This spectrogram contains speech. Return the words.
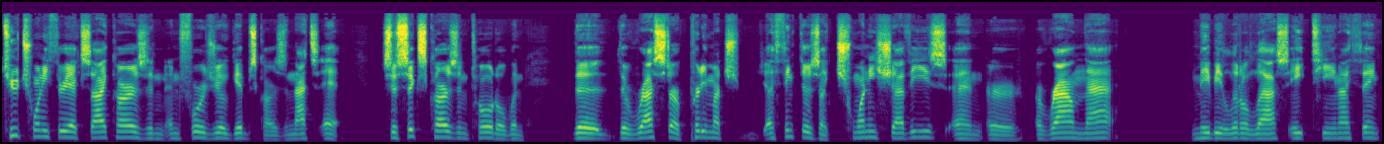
two 23XI cars and, and four Joe Gibbs cars, and that's it. So six cars in total. When the the rest are pretty much I think there's like 20 Chevys and or around that, maybe a little less, 18, I think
